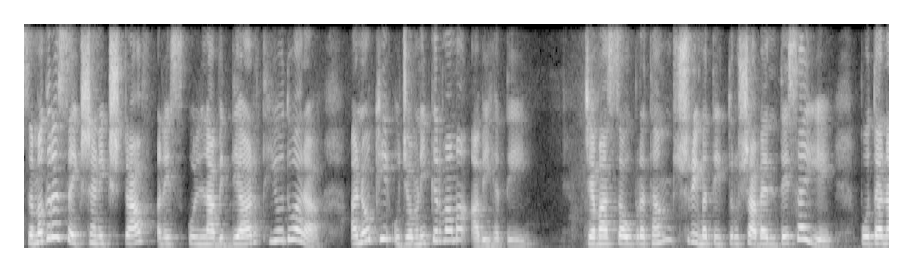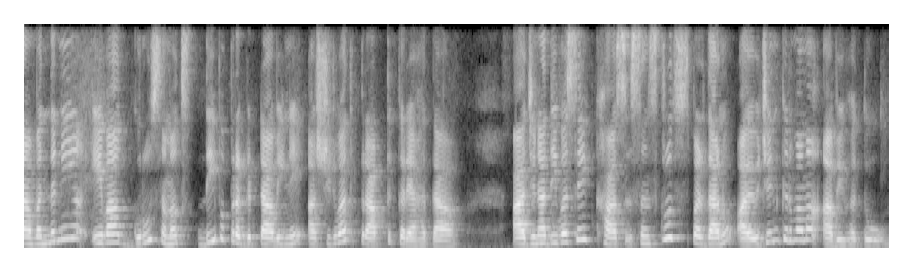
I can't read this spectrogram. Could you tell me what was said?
સમગ્ર શૈક્ષણિક સ્ટાફ અને સ્કૂલના વિદ્યાર્થીઓ દ્વારા અનોખી ઉજવણી કરવામાં આવી હતી. જેમાં સૌપ્રથમ શ્રીમતી તૃષાબેન દેસાઈએ પોતાના વંદનીય એવા ગુરુ સમક્ષ દીપ પ્રગટાવીને આશીર્વાદ પ્રાપ્ત કર્યા હતા. આજના દિવસે ખાસ સંસ્કૃત સ્પર્ધાનું આયોજન કરવામાં આવ્યું હતું,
